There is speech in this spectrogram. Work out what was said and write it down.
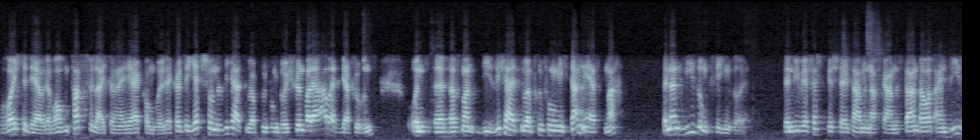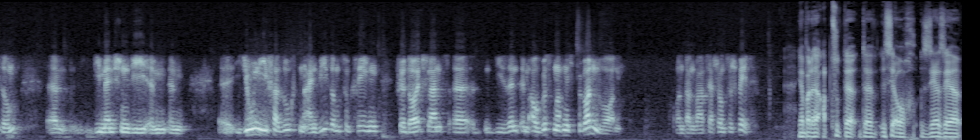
bräuchte der? Der braucht einen Pass vielleicht, wenn er herkommen will. Der könnte jetzt schon eine Sicherheitsüberprüfung durchführen, weil er arbeitet ja für uns. Und äh, dass man die Sicherheitsüberprüfung nicht dann erst macht, wenn er ein Visum kriegen soll. Denn wie wir festgestellt haben in Afghanistan, dauert ein Visum. Ähm, die Menschen, die im, im Juni versuchten, ein Visum zu kriegen für Deutschland, äh, die sind im August noch nicht begonnen worden. Und dann war es ja schon zu spät. Ja, aber der Abzug, der, der ist ja auch sehr, sehr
